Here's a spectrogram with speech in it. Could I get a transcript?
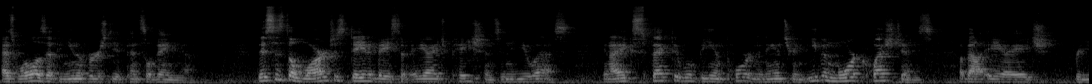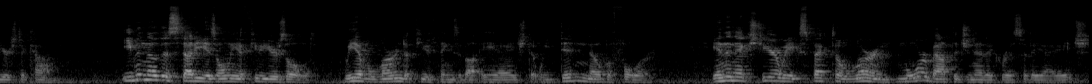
as well as at the University of Pennsylvania. This is the largest database of AIH patients in the US, and I expect it will be important in answering even more questions about AIH for years to come. Even though this study is only a few years old, we have learned a few things about AIH that we didn't know before. In the next year, we expect to learn more about the genetic risks of AIH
